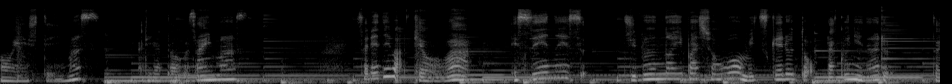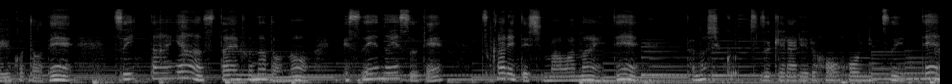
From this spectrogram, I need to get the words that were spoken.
応援しています。ありがとうございます。それでは今日は SNS 自分の居場所を見つけると楽になるということで Twitter やスタイフなどの SNS で疲れてしまわないで楽しく続けられる方法について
